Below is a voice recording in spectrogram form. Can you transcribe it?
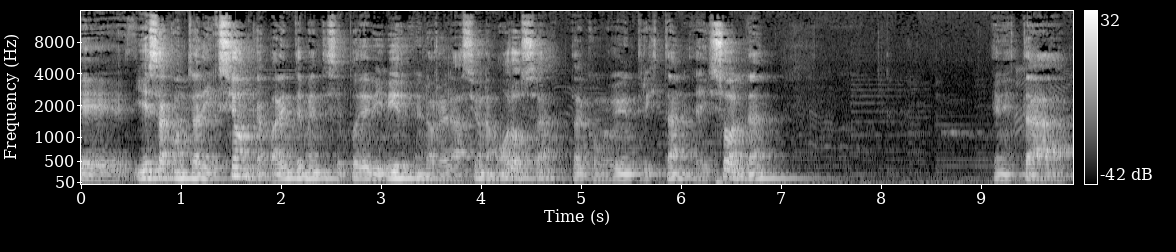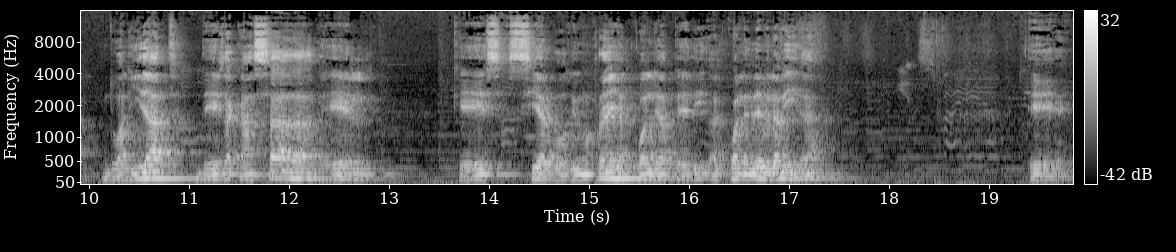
Eh, y esa contradicción que aparentemente se puede vivir en la relación amorosa, tal como viven Tristán e Isolda, en esta dualidad de ella casada, de él que es siervo de un rey al cual le, ha pedido, al cual le debe la vida, eh,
